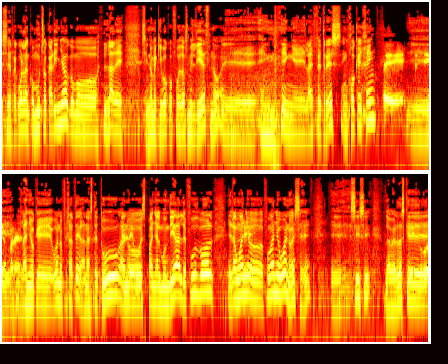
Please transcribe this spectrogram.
se recuerdan con mucho cariño, como la de, si no me equivoco, fue 2010, ¿no? Eh, en en, eh, la F3, en Hockenheim. Y el año que, bueno, fíjate, ganaste tú, ganó. España el Mundial de fútbol. Era un año, fue un año bueno ese, ¿eh? Eh, sí, sí, la verdad es que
